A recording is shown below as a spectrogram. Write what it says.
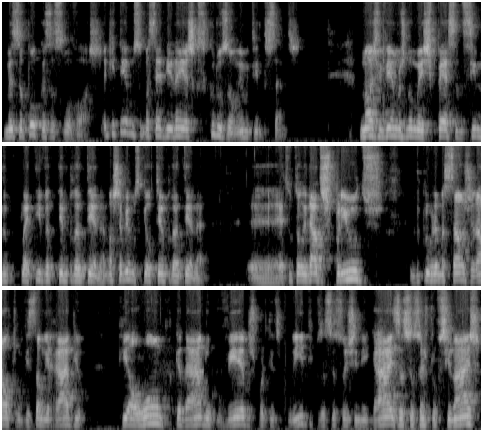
mas a poucas a sua voz. Aqui temos uma série de ideias que se cruzam e muito interessantes. Nós vivemos numa espécie de síndrome coletiva de tempo de antena. Nós sabemos que é o tempo de antena. Eh, é a totalidade dos períodos de programação geral, televisão e rádio, que ao longo de cada ano o governo, os partidos políticos, as associações sindicais, as associações profissionais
